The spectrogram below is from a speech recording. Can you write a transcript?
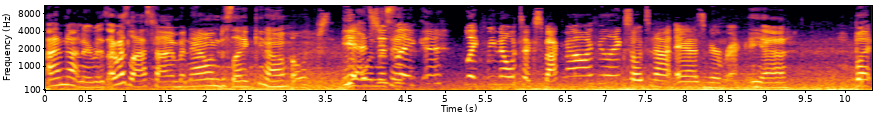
I'm not nervous. I was last time, but now I'm just like, you know. Oh, yeah, it's just like, eh, like we know what to expect now. I feel like so it's not as nerve wracking. Yeah. But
